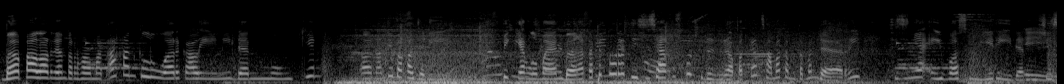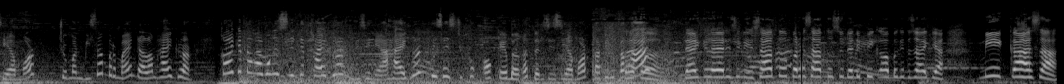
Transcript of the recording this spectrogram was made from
Bapak Lord yang terhormat akan keluar kali ini dan mungkin uh, nanti bakal jadi pick yang lumayan banget tapi turret di sisi atas pun sudah didapatkan sama teman-teman dari sisinya Evo sendiri dan Iya. sisi Morph cuman bisa bermain dalam high ground. Kalau kita ngomongin sedikit high ground di sini ya, high ground bisa cukup oke banget dari sisi Morph tapi di tengah Betul. Dan kita lihat di sini satu persatu sudah di pick off begitu saja. Mikasa,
